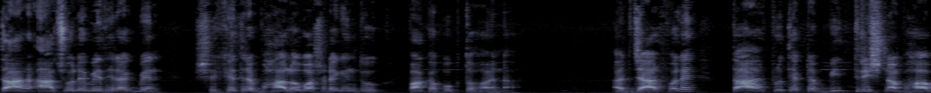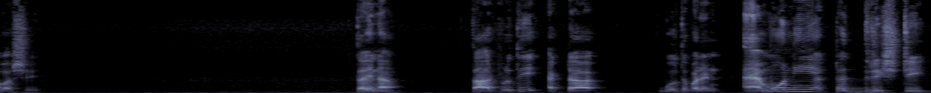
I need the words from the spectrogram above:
তার আঁচলে বেঁধে রাখবেন, সেক্ষেত্রে ভালোবাসাটা কিন্তু পাকাপোক্ত হয় না। আর যার ফলে তার প্রতি একটা বিতৃষ্ণা ভাব আসে। তাই না? তার প্রতি একটা, বলতে পারেন, এমনই একটা দৃষ্টি,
